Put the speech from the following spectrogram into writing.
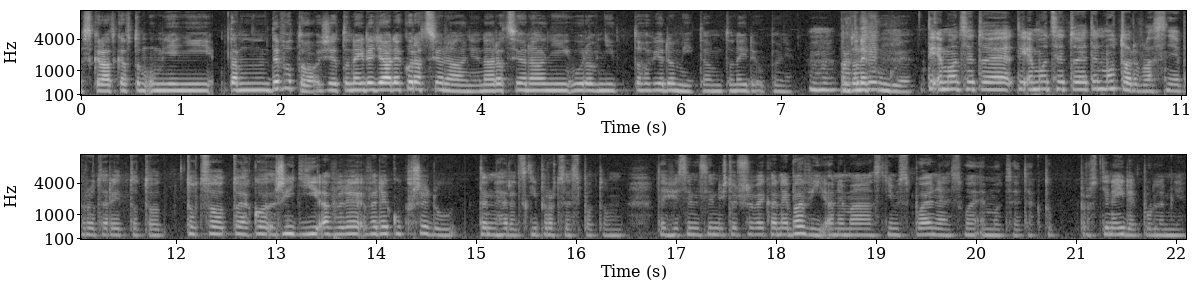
zkrátka v tom umění tam jde o to, že to nejde dělat jako racionálně, na racionální úrovni toho vědomí, tam to nejde úplně. Mhm, Tam to nefunguje. Ty emoce, to je, ty emoce, to je ten motor vlastně pro tady toto. To, co to jako řídí a vede, vede ku předu ten herecký proces potom. Takže si myslím, když to člověka nebaví a nemá s tím spojené svoje emoce, tak to prostě nejde podle mě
